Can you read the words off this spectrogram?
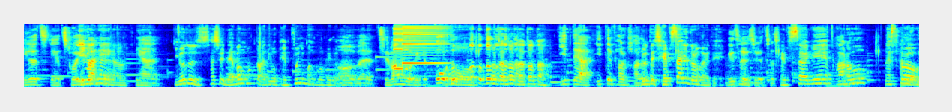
이거 진짜 저희만의 이거는- 그냥. 이거는 사실 내 방법도 아니고 베폰이 방법이거든. 어 맞아. 제 방법이게 오 어, 떴다 떴다 떴다. 떴다. 이때야 이때 바로 가는 그런데 잽싸게 들어가야 돼. 그렇죠 그렇죠 그렇죠. 잽싸게 바로 Let's go.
